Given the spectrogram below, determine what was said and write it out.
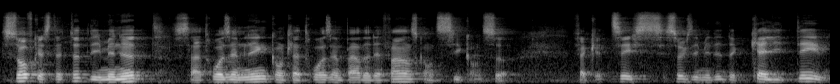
Sauf que c'était toutes des minutes, sa troisième ligne contre la troisième paire de défense, contre ci, contre ça. Fait que, tu sais, c'est sûr que c'est des minutes de qualité.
